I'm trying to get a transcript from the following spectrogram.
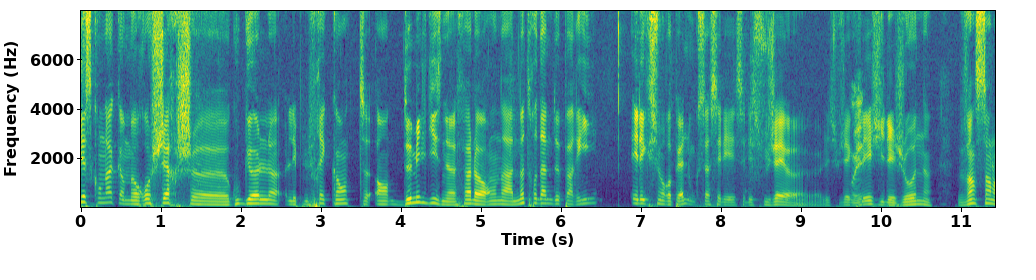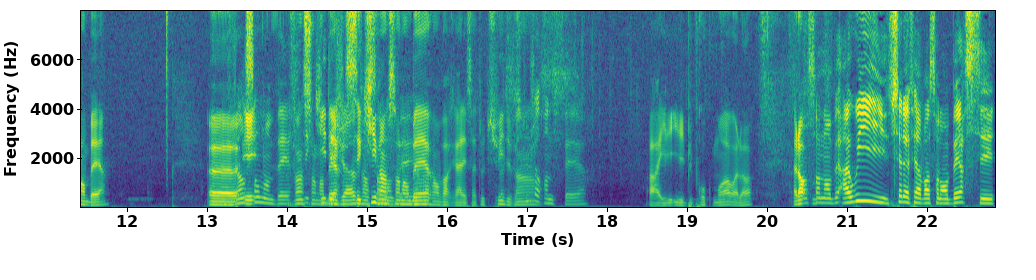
Qu'est-ce qu'on a comme recherche euh, Google les plus fréquentes en 2019 Alors, on a Notre-Dame de Paris, élection européenne, donc ça, c'est les, c'est les sujets, euh, les sujets Oui. clés, Gilets jaunes, Vincent Lambert. Euh, Vincent Lambert. Vincent qui Lambert, déjà, c'est qui Vincent Lambert On va regarder ça tout de Bah, suite. Ce que je suis Vin- en train de faire. Ah, il, il est plus pro que moi, voilà. Alors, Vincent Lambert. Ah oui, tu sais l'affaire Vincent Lambert, c'est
